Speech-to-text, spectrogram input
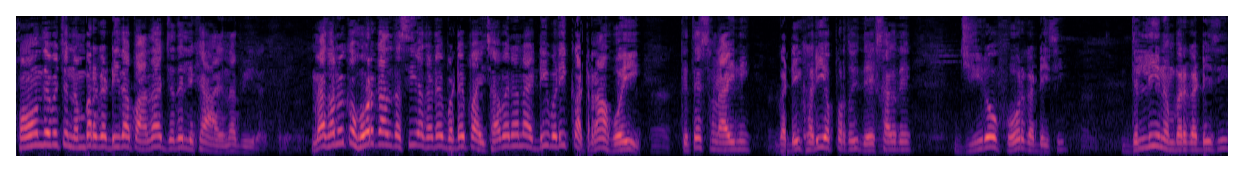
ਫੋਨ ਦੇ ਵਿੱਚ ਨੰਬਰ ਗੱਡੀ ਦਾ ਪਾਉਂਦਾ ਜਦੇ ਲਿਖਿਆ ਆ ਜਾਂਦਾ ਵੀਰ। ਮੈਂ ਤੁਹਾਨੂੰ ਇੱਕ ਹੋਰ ਗੱਲ ਦੱਸੀ ਆ ਸਾਡੇ ਵੱਡੇ ਭਾਈ ਸਾਹਿਬ ਇਹਨਾਂ ਨਾਲ ਐਡੀ ਬੜੀ ਘਟਨਾ ਹੋਈ। ਕਿਤੇ ਸੁਣਾਈ ਨਹੀਂ। ਗੱਡੀ ਖੜੀ ਉੱਪਰ ਤੁਸੀਂ ਦੇਖ ਸਕਦੇ। 04 ਗੱਡੀ ਸੀ। ਦਿੱਲੀ ਨੰਬਰ ਗੱਡੀ ਸੀ।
